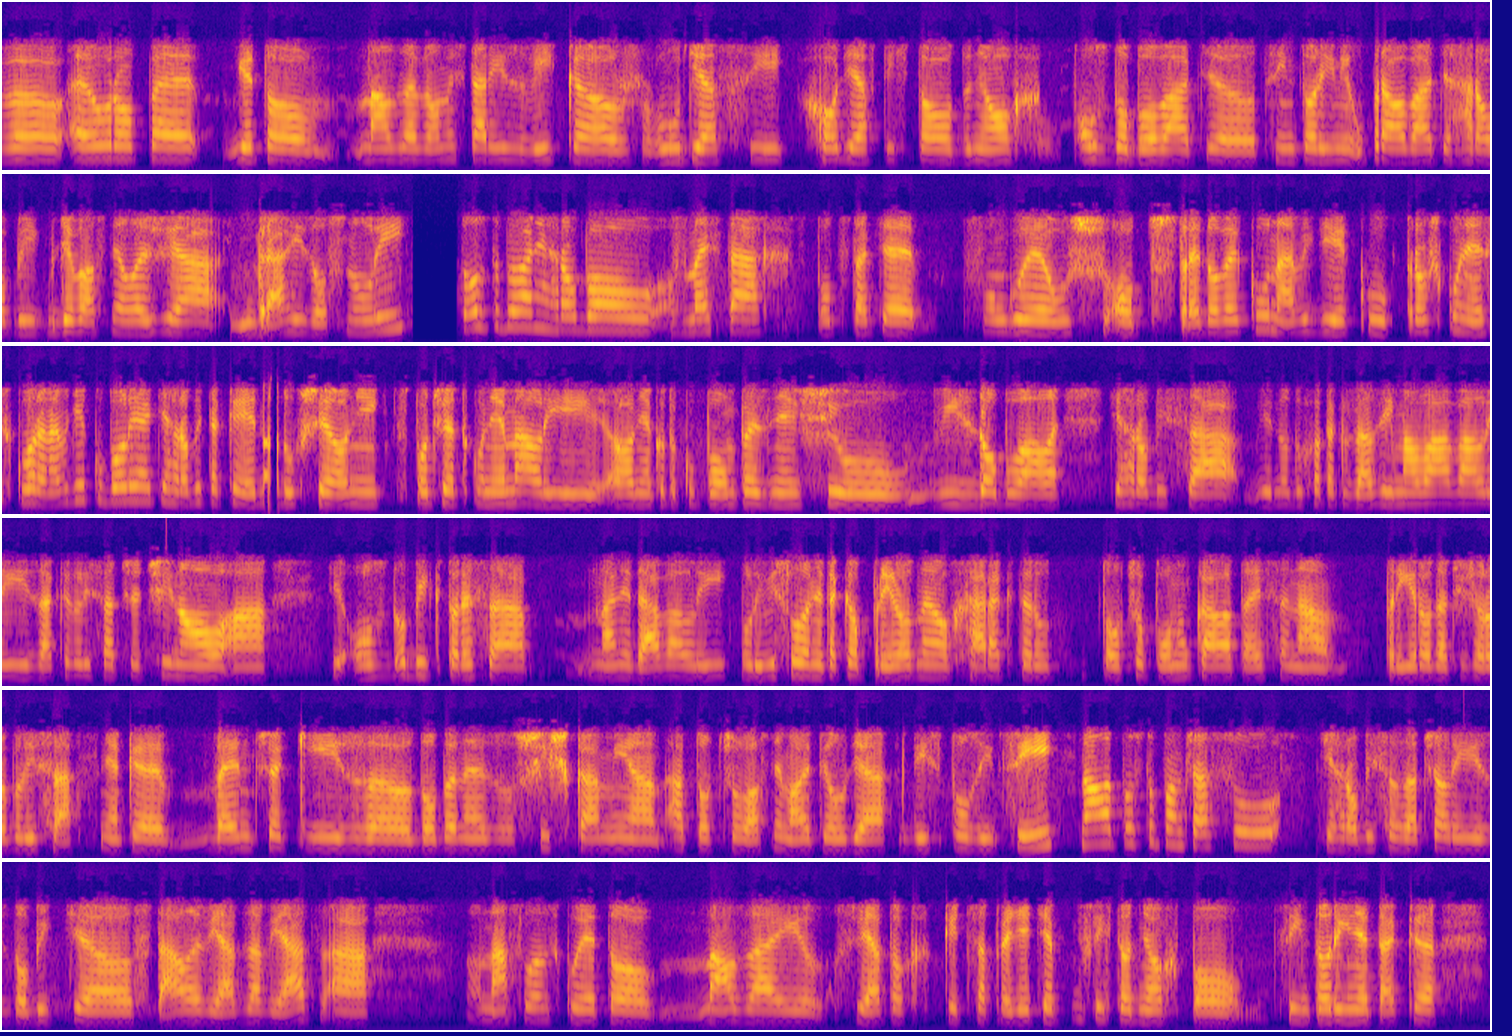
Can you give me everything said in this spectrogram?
V Európe je to naozaj veľmi starý zvyk, že ľudia si chodia v týchto dňoch ozdobovať e, cintoríny, upravovať hroby, kde vlastne ležia drahy zosnulí. To ozdobovanie hrobov v mestách v podstate funguje už od stredoveku, na vidieku trošku neskôr. A na vidieku boli aj tie hroby také jednoduchšie. Oni spočiatku nemali eh, nejakú takú pompeznejšiu výzdobu, ale tie hroby sa jednoducho tak zazimovávali, zakryli sa čečinou a tie ozdoby, ktoré sa na ne dávali, boli vyslovene takého prírodného charakteru, to, čo ponúkala tá jesená príroda, čiže robili sa nejaké venčeky zdobené so šiškami a, a to, čo vlastne mali tí ľudia k dispozícii. No ale postupom času tie hroby sa začali zdobiť e, stále viac a viac a na Slovensku je to naozaj sviatok, keď sa prejdete v týchto dňoch po cintoríne, tak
